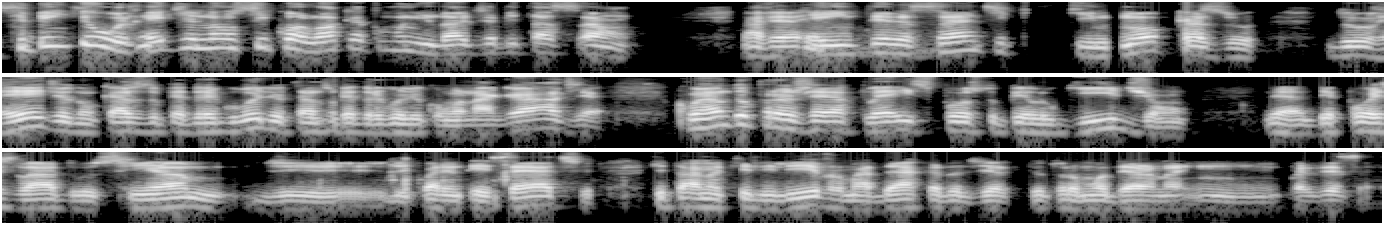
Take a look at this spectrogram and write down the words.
Se bem que o RED não se coloca a comunidade de habitação. É interessante que, no caso do RED, no caso do Pedregulho, tanto o Pedregulho como na Gávea, quando o projeto é exposto pelo Gideon, né, depois lá do Siam de, de 47, que está naquele livro, Uma Década de Arquitetura Moderna em 47,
